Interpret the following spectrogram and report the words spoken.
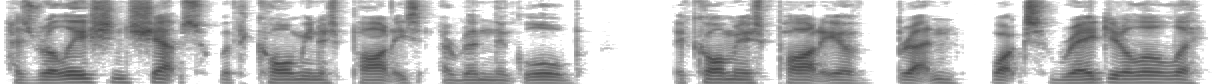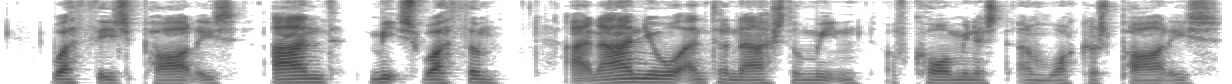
has relationships with communist parties around the globe. The Communist Party of Britain works regularly with these parties and meets with them at an annual international meeting of communist and workers' parties.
